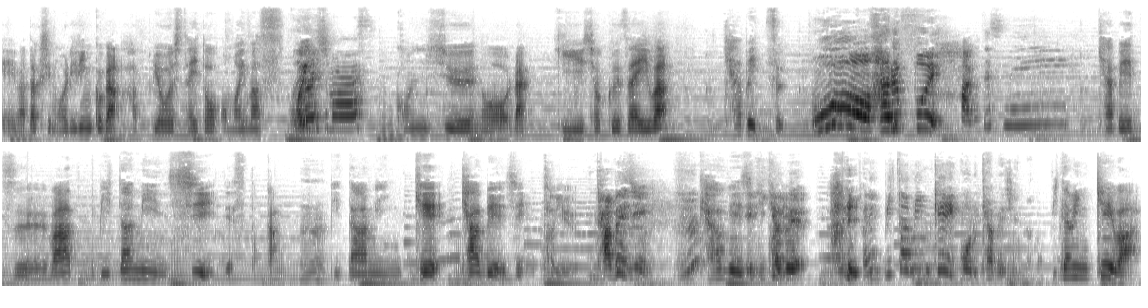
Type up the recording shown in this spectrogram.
えー私森凛子が発表したいと思います。お願いします。今週のラッキー食材はキャベツ。おお春っぽい。春ですね。キャベツはビタミン C ですとかうん。ビタミン K キャベジンという。キャベジン。キャベジンという。液キャベ。はい。あれ？ビタミン K イコールキャベジンなの？ビタミン K は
